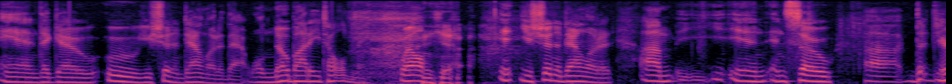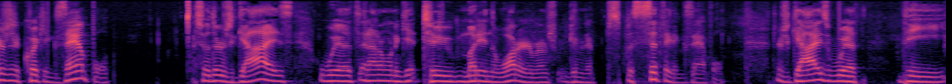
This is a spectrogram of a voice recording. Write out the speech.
And they go, "Ooh, you shouldn't have downloaded that." Well, nobody told me. Well, yeah, it, you shouldn't have downloaded. it. Um, and and so uh, th- here's a quick example so there's guys with, and I don't want to get too muddy in the water here, but I'm just giving a specific example. There's guys with the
